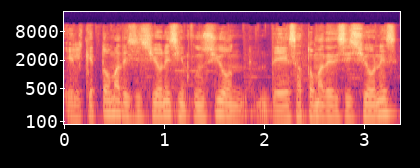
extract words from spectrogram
el que toma decisiones y en función de esa toma de decisiones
